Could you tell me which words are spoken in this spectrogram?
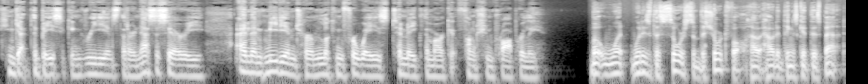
can get the basic ingredients that are necessary, and then medium term looking for ways to make the market function properly. But what, what is the source of the shortfall? How, how did things get this bad?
